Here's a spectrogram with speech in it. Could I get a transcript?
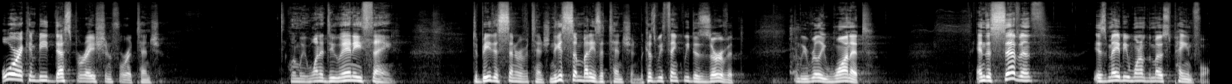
Or it can be desperation for attention. When we want to do anything to be the center of attention, to get somebody's attention because we think we deserve it and we really want it. And the seventh is maybe one of the most painful,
